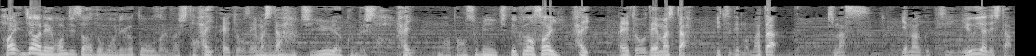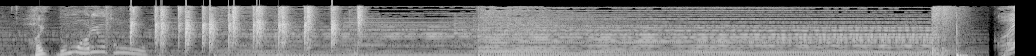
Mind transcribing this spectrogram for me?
ははい。じゃあね、本日はどうもありがとうございました。い、ありがとうございました。山口優也くんでした。はい、また遊びに来てください。はい、ありがとうございました。いつでもまた来ます。山口優也でした。はい。どうもありがとう。声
